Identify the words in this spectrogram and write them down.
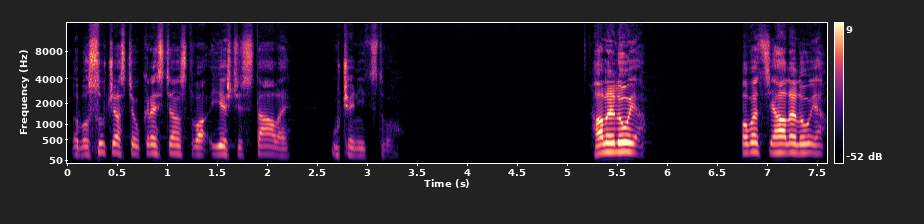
Lebo súčasťou kresťanstva je ešte stále učeníctvo. Halelúja. Povedzte halelúja.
